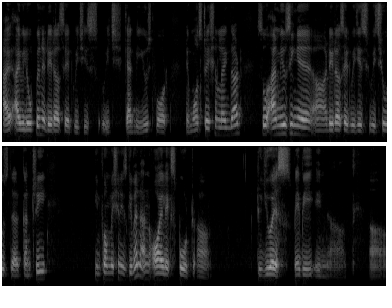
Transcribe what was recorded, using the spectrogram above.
I, I will open a data set which is which can be used for demonstration like that. So, I am using a uh, data set which is which shows the country information is given and oil export uh, to US maybe in uh, uh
